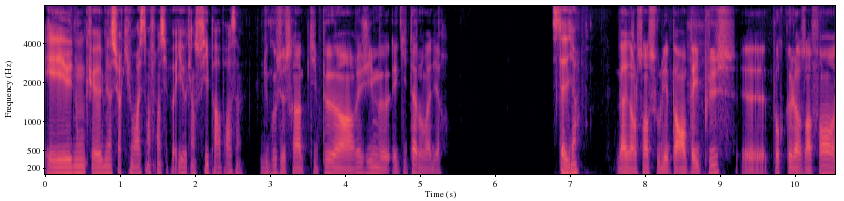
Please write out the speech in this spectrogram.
Et donc, euh, bien sûr qu'ils vont rester en France. Il n'y a, aucun souci par rapport à ça. Du coup, ce serait un petit peu un régime euh, équitable, on va dire. C'est-à-dire? Bah, Dans le sens où les parents payent plus euh, pour que leurs enfants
